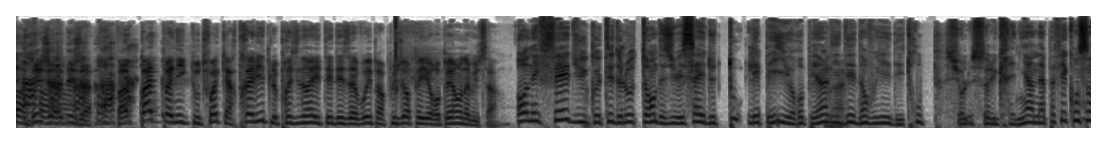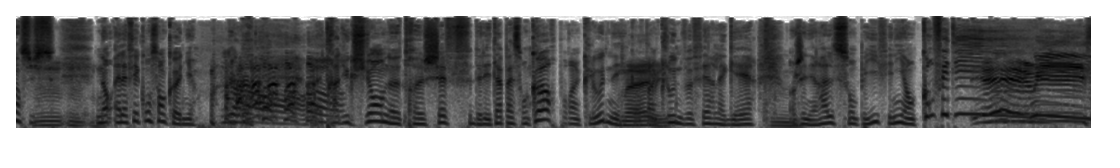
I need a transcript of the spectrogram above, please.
déjà, déjà. Pas, pas de panique toutefois, car très vite, le président a été désavoué par plusieurs pays européens, on a vu ça. En effet, du côté de l'OTAN, des USA et de tous les pays européens, l'idée d'envoyer des troupes sur le sol ukrainien n'a pas fait consensus. Mm, mm, Non, elle a fait qu'on s'en cogne. La traduction, notre chef de l'État passe encore pour un clown, et Ouais, quand un oui. clown veut faire la guerre, en général, son pays finit en confetti. Eh oui,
